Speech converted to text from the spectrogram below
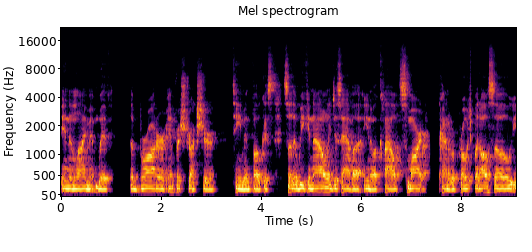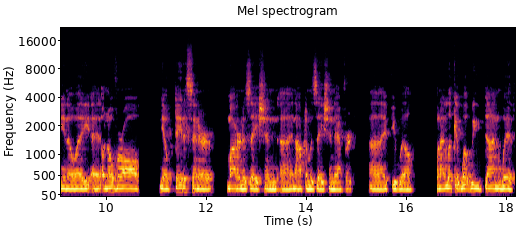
in alignment with the broader infrastructure team and focus so that we can not only just have a you know a cloud smart kind of approach but also you know a, a an overall you know, data center modernization uh, and optimization effort, uh, if you will. When I look at what we've done with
